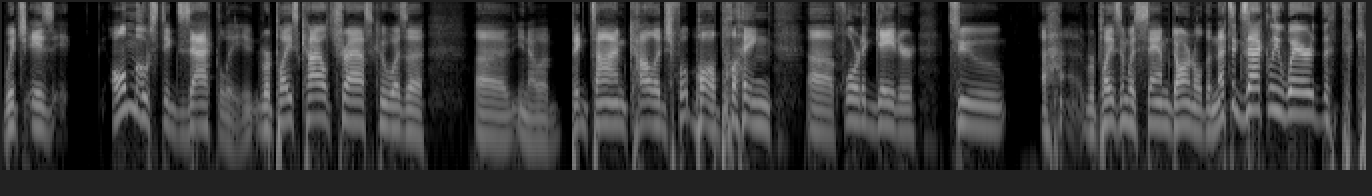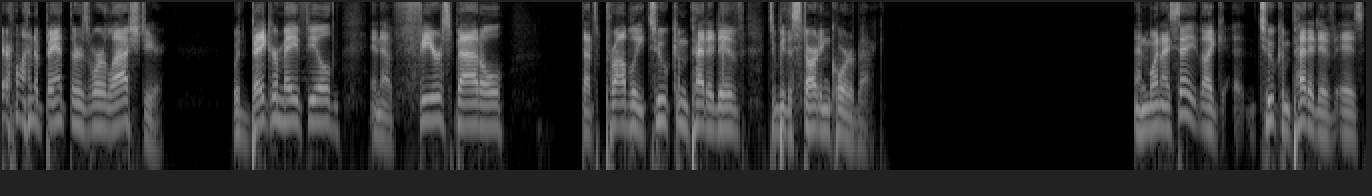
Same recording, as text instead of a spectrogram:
which is almost exactly replace Kyle Trask, who was a uh, you know a big time college football playing uh, Florida Gator, to uh, replace him with Sam Darnold, and that's exactly where the, the Carolina Panthers were last year, with Baker Mayfield in a fierce battle that's probably too competitive to be the starting quarterback. And when I say like uh, too competitive is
